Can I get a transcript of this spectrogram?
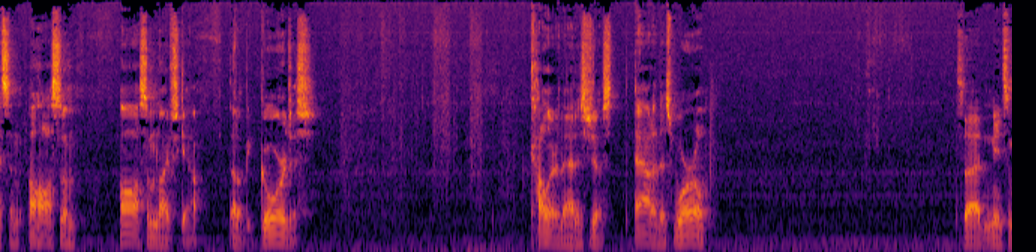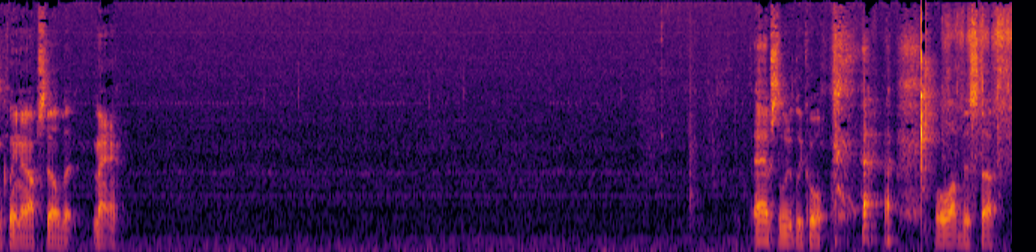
That's an awesome, awesome knife scale. That'll be gorgeous. Color that is just out of this world. So I need some cleaning up still, but man. Absolutely cool. Love this stuff.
